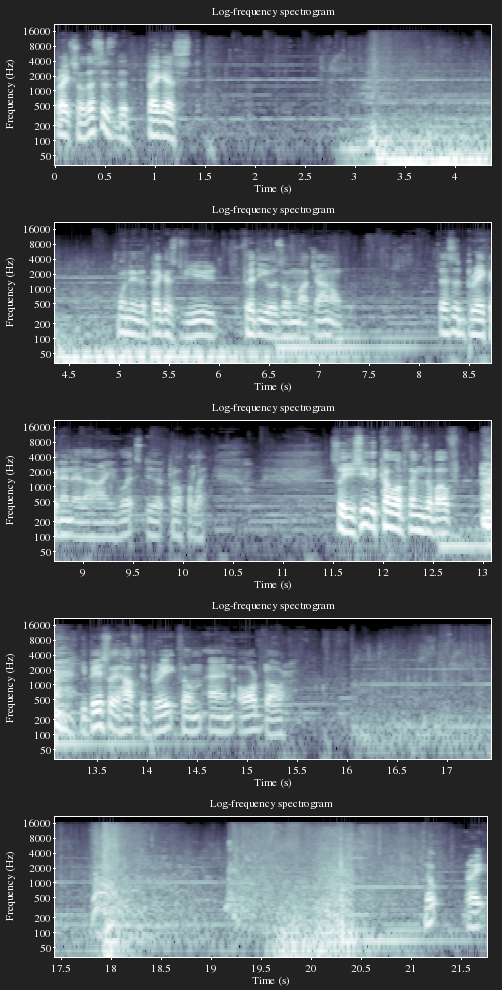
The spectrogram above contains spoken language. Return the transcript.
Right, so this is the biggest... One of the biggest viewed videos on my channel. This is breaking into the hive. Let's do it properly. So you see the coloured things above. you basically have to break them in order. Nope, right.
